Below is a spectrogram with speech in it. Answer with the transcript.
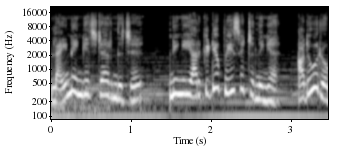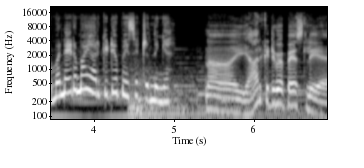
லைன் எங்கேஜ்டா இருந்துச்சு. நீங்க யார்கிட்டயோ பேசிட்டு இருந்தீங்க. அதுவும் ரொம்ப நேரமா யார்கிட்டயோ பேசிட்டு இருந்தீங்க. நான் யார்கிட்டயுமே பேசலையே.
